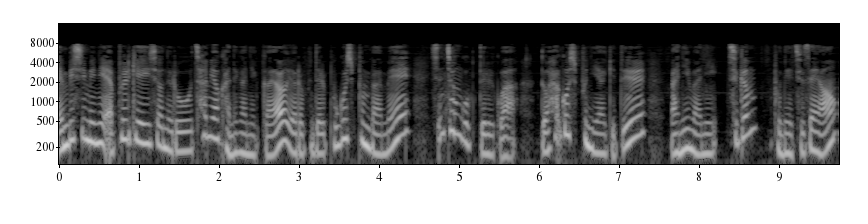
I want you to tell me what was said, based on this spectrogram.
MBC 미니 애플리케이션으로 참여 가능하니까요. 여러분들 보고 싶은 밤에 신청곡들과 또 하고 싶은 이야기들 많이 많이 지금 보내주세요.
